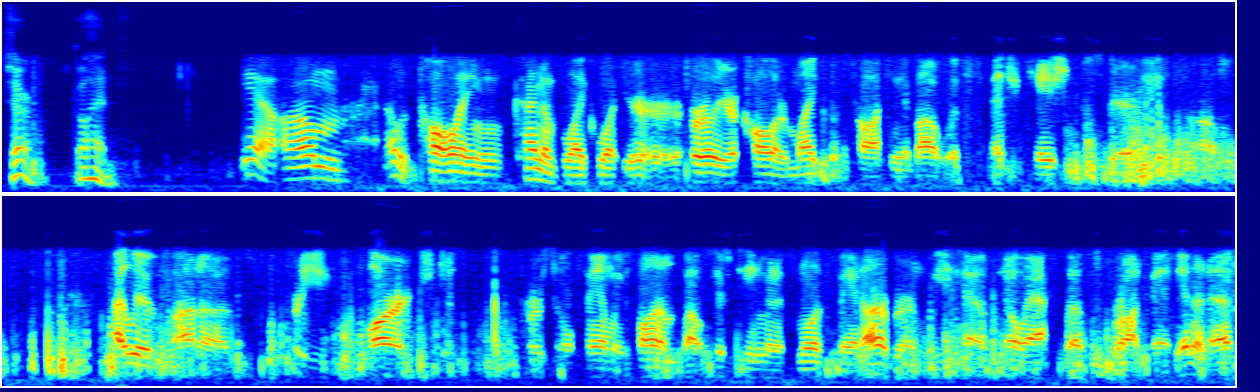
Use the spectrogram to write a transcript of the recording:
Sure. Go ahead. Yeah, um, I was calling kind of like what your earlier caller Mike was talking about with education disparity. Um, I live on a pretty large, just personal family farm about 15 minutes north of Ann Arbor, and we have no access to broadband internet,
